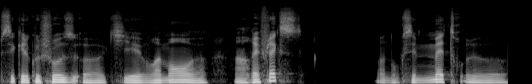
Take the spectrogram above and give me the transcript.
c'est quelque chose euh, qui est vraiment un réflexe. Donc, c'est mettre le,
